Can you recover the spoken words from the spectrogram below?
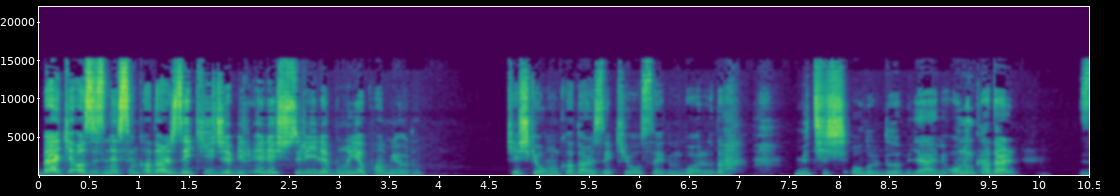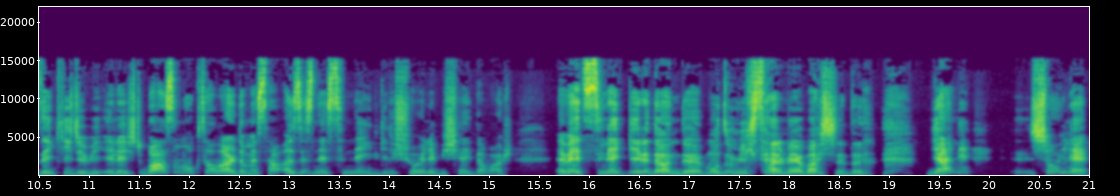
Belki Aziz Nesin kadar zekice bir eleştiriyle bunu yapamıyorum. Keşke onun kadar zeki olsaydım bu arada. Müthiş olurdu yani. Onun kadar zekice bir eleştiri. Bazı noktalarda mesela Aziz Nesin'le ilgili şöyle bir şey de var. Evet sinek geri döndü. Modum yükselmeye başladı. yani şöyle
